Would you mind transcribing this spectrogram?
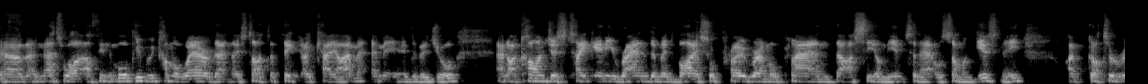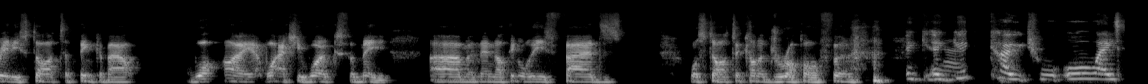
Um, and that's why I think the more people become aware of that and they start to think, okay, I'm, I'm an individual and I can't just take any random advice or program or plan that I see on the internet or someone gives me. I've got to really start to think about what I what actually works for me. Um, and then I think all these fads will start to kind of drop off. a, a yeah. good coach will always mm.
